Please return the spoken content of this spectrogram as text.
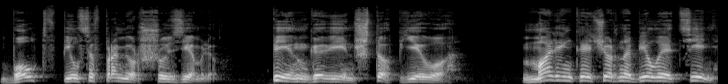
Болт впился в промерзшую землю. «Пингвин, чтоб его!» Маленькая черно-белая тень,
